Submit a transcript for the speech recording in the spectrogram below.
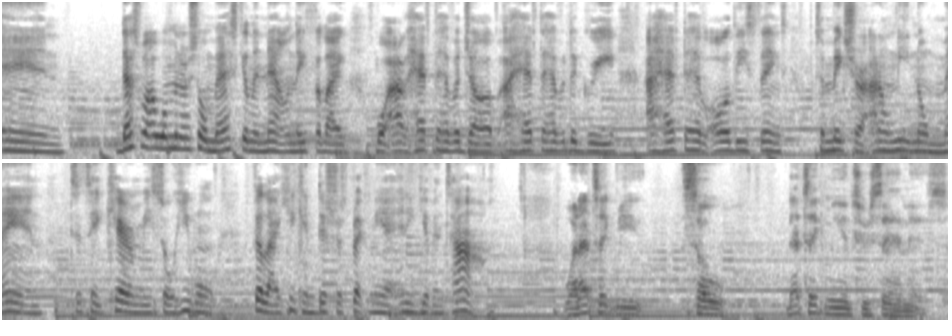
And that's why women are so masculine now and they feel like, well, I have to have a job, I have to have a degree, I have to have all these things to make sure I don't need no man to take care of me so he won't feel like he can disrespect me at any given time. Well, that take me. So that take me into saying this.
